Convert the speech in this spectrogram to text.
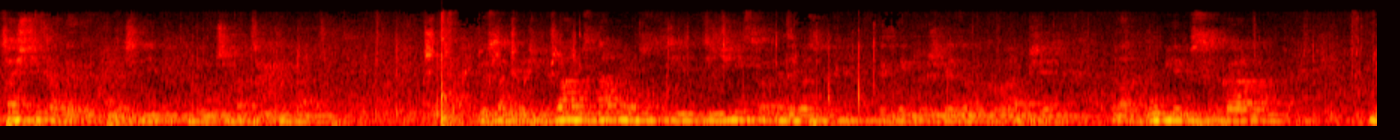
Coś ciekawego, widać, nie, nie utrzymać. Piosenkę śpiewałem, znam ją z dzie- dzieciństwa, ponieważ jak niektórzy wiedzą, wychowałem się nad Bugiem, Sokalą i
